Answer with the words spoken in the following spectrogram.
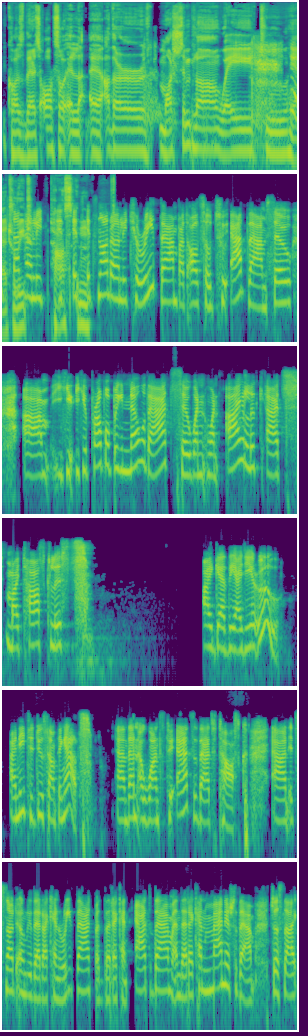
because there's also a, a other much simpler way to yeah to read only, tasks. It's, it's, it's, not only to read them but also to add them. So um, you, you probably know that. So when when I look at my task lists, I get the idea. Ooh, I need to do something else and then I want to add that task. And it's not only that I can read that, but that I can add them and that I can manage them, just like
